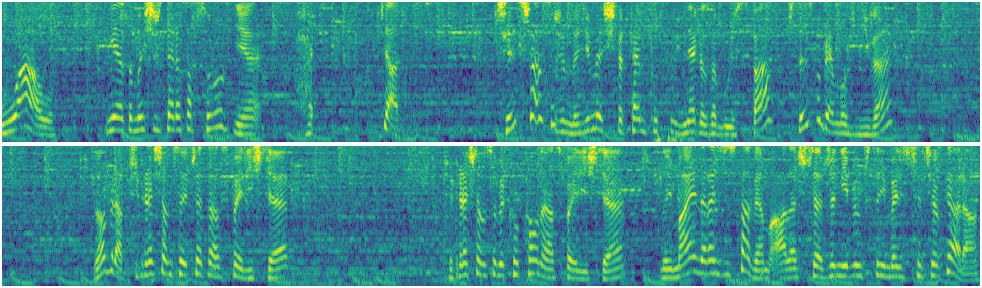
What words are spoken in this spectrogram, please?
Wow. Nie, no to myślę, że teraz absolutnie... Chwila. Czy jest szansa, że będziemy świadkami potrójnego zabójstwa? Czy to jest w ogóle możliwe? Dobra, przykreślam sobie Czeta na swojej liście. Przekreślam sobie Kokona na swojej liście. No i Maję na razie zostawiam, ale szczerze nie wiem, czy to nie będzie trzecia ofiara.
